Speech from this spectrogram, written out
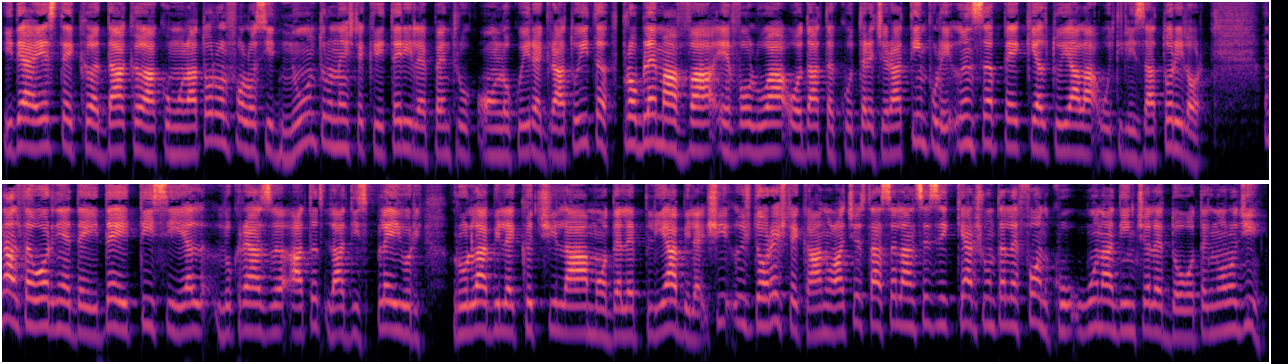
Ideea este că dacă acumulatorul folosit nu întrunește criteriile pentru o înlocuire gratuită, problema va evolua odată cu trecerea timpului, însă pe cheltuiala utilizatorilor. În altă ordine de idei, TCL lucrează atât la display-uri rulabile cât și la modele pliabile și își dorește ca anul acesta să lanseze chiar și un telefon cu una din cele două tehnologii.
